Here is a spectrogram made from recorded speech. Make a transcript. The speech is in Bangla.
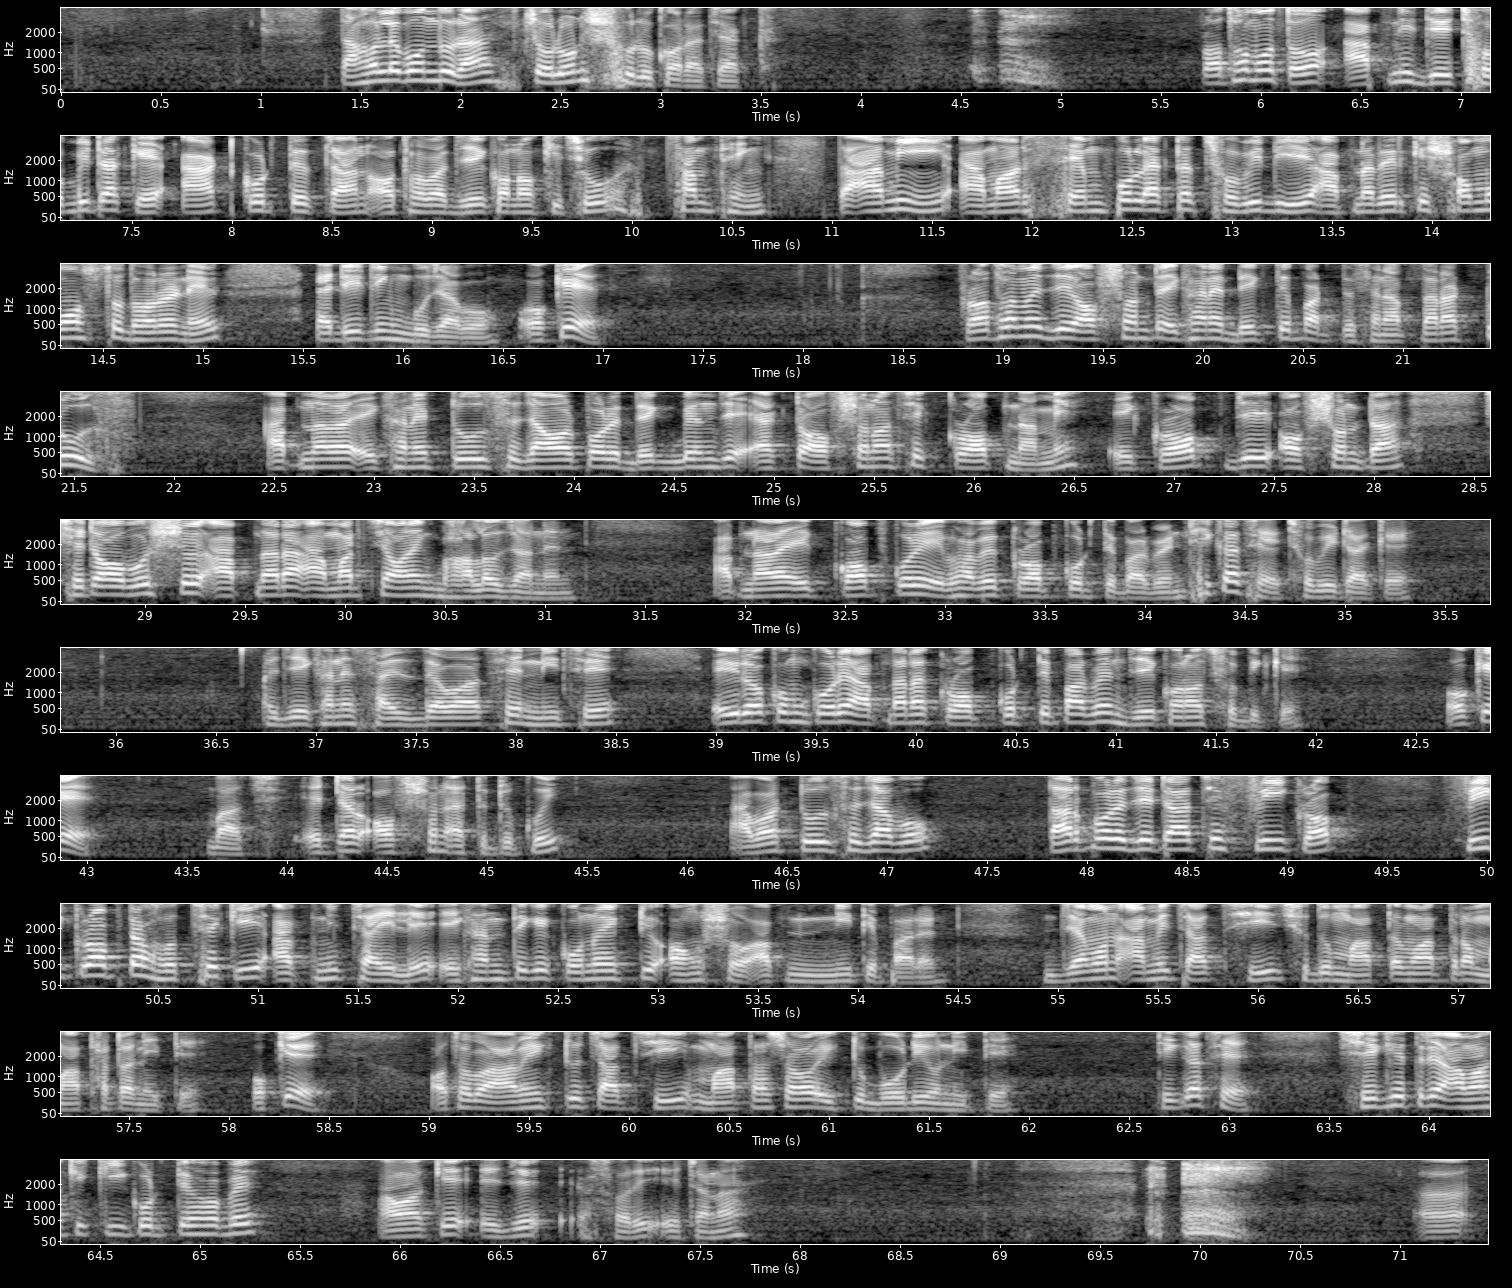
তাহলে বন্ধুরা, চলুন শুরু করা যাক। প্রথমত, আপনি যে ছবিটাকে আর্ট করতে চান অথবা যে কোনো কিছু সামথিং তা আমি আমার স্যাম্পল একটা ছবি দিয়ে আপনাদেরকে সমস্ত ধরনের এডিটিং বুঝাবো ওকে প্রথমে যে অপশনটা এখানে দেখতে পারতেছেন আপনারা টুলস, আপনারা এখানে টুলসে যাওয়ার পরে দেখবেন যে একটা অপশন আছে ক্রপ নামে, এই ক্রপ যে অপশনটা সেটা অবশ্যই আপনারা আমার চেয়ে অনেক ভালো জানেন। আপনারা এই ক্রপ করে এভাবে ক্রপ করতে পারবেন, ঠিক আছে ছবিটাকে? এই যে এখানে সাইজ দেওয়া আছে নিচে, এই রকম করে আপনারা ক্রপ করতে পারবেন যে কোনো ছবিকে। ওকে? বাস এটার অপশন এতটুকুই। আবার টুলসে যাব। তারপরে যেটা আছে ফ্রি ক্রপ ফ্রি ক্রপটা হচ্ছে কি, আপনি চাইলে এখান থেকে কোনো একটি অংশ আপনি নিতে পারেন। যেমন আমি চাচ্ছি শুধু মাথা মাত্র মাথাটা নিতে, ওকে? অথবা আমি একটু চাচ্ছি মাথা সহ একটু বডিও নিতে, ঠিক আছে? সেক্ষেত্রে আমাকে কি করতে হবে? আমাকে এই যে সরি এটা না।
